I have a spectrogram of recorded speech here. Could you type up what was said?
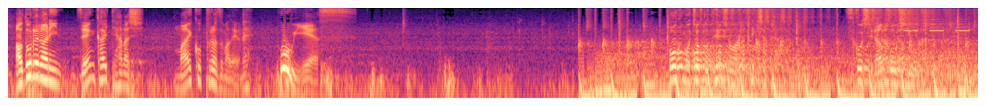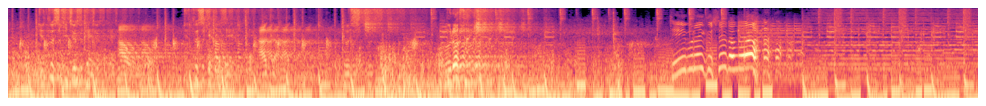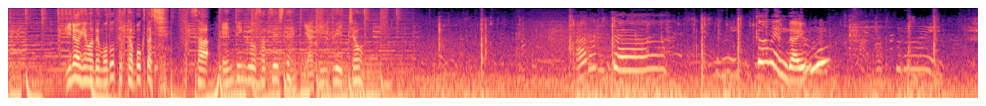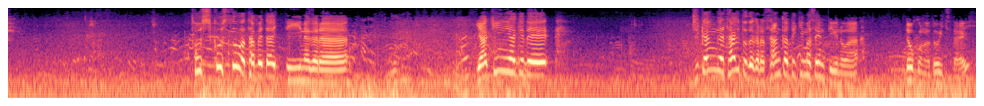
アドレナリン全開って話。マイコプラズマだよね。ふうイエス僕もちょっとテンション上がってきちゃった。少し乱暴しようか。術式準点青。術式反省赤。挙式。紫。ティーブレイクしてたんだよ。稲毛まで戻ってきた僕たち。さあエンディングを撮影して焼肉へ行っちゃおう。あら来た仮面だよ。年越しそば食べたいって言いながら夜勤明けで時間がタイトだから参加できませんっていうのはどこのドイツだい？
